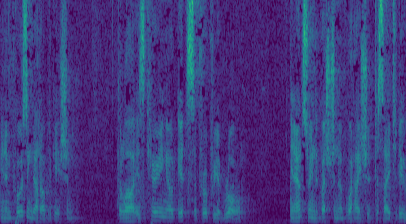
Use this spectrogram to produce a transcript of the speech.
in imposing that obligation, the law is carrying out its appropriate role in answering the question of what I should decide to do,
